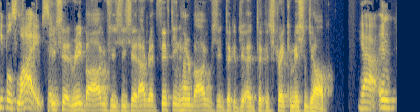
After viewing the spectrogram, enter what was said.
people's lives. He said, read biographies. He said, I read 1,500 biographies and took a, uh, took a straight commission job. Yeah, and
